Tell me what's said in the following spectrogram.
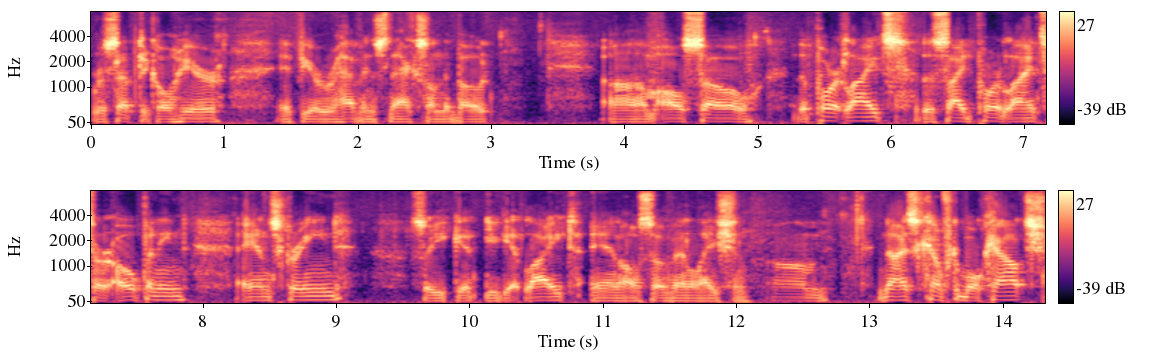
receptacle here if you're having snacks on the boat. Um, also, the port lights, the side port lights are opening and screened, so you get you get light and also ventilation. Um, nice, comfortable couch.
